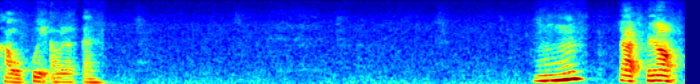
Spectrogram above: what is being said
เขาคุยเอาละกัน อืมจัดไปเนาะ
